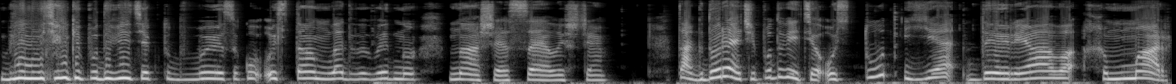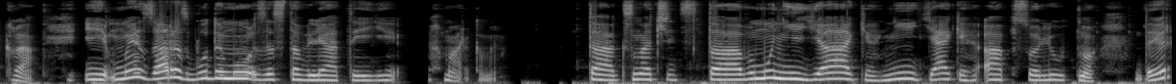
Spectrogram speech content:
Блін, ви тільки подивіться, як тут високо. Ось там ледве видно наше селище. Так, до речі, подивіться, ось тут є дерява хмарка. І ми зараз будемо заставляти її хмарками. Так, значить, ставимо ніяких, ніяких абсолютно дир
